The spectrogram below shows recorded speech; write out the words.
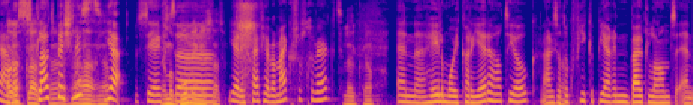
Ja, hij Oh ja, was cloud. cloud, Ja, specialist. ja, ja, ja. dus die heeft, eh, is dat. Ja, heeft vijf jaar bij Microsoft gewerkt. Leuk, ja. En een hele mooie carrière had hij ook. Nou, die zat ook vier keer per jaar in het buitenland. En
